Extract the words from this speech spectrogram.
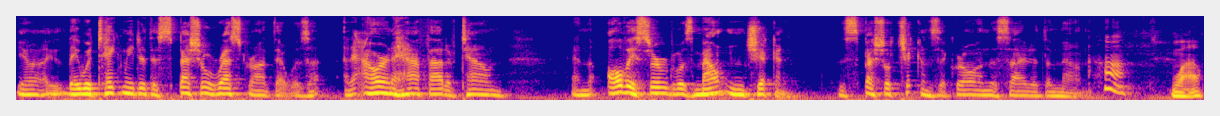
you know, they would take me to this special restaurant that was a, an hour and a half out of town, and all they served was mountain chicken, the special chickens that grow on the side of the mountain. huh? Wow.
